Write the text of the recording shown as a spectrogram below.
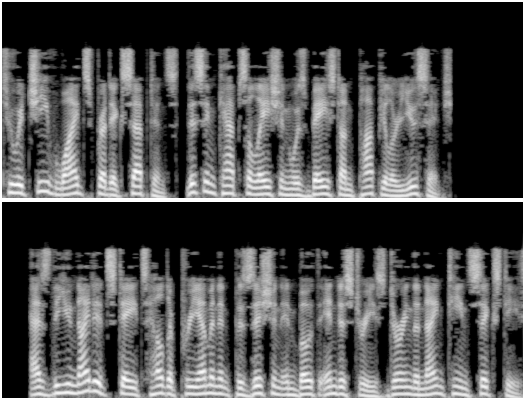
To achieve widespread acceptance, this encapsulation was based on popular usage. As the United States held a preeminent position in both industries during the 1960s,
